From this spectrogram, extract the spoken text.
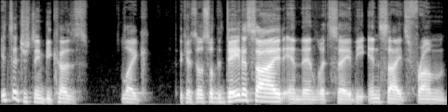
It's interesting because like okay, so so the data side and then let's say the insights from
